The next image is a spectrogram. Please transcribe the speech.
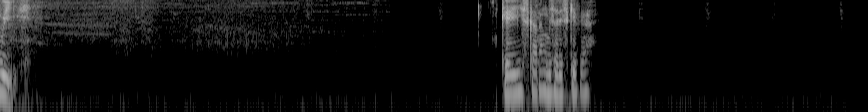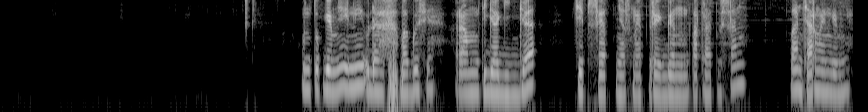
Wih. Oke, sekarang bisa di skip ya. untuk gamenya ini udah bagus ya RAM 3 GB chipsetnya Snapdragon 400an lancar main gamenya.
